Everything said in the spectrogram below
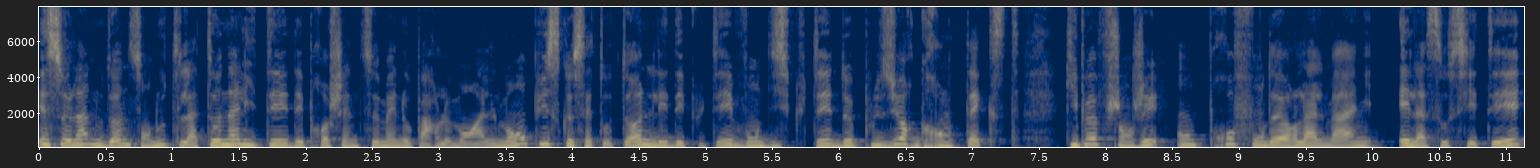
et cela nous donne sans doute la tonalité des prochaines semaines au Parlement allemand, puisque cet automne, les députés vont discuter de plusieurs grands textes qui peuvent changer en profondeur l'Allemagne et la société.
